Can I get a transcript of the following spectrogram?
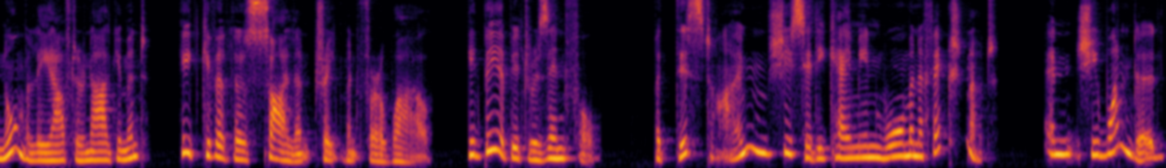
Normally, after an argument, he'd give her the silent treatment for a while. He'd be a bit resentful. But this time, she said he came in warm and affectionate. And she wondered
